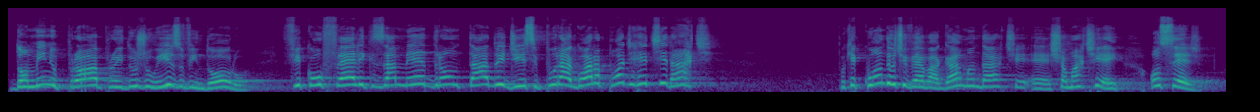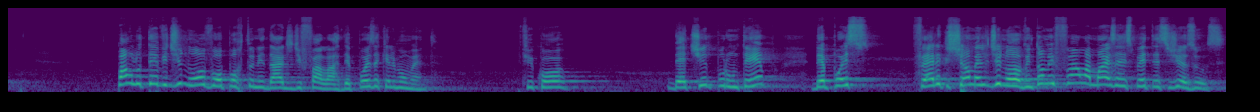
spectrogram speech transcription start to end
domínio próprio e do juízo vindouro, ficou Félix amedrontado e disse: Por agora pode retirar-te, porque quando eu tiver vagar, mandar-te, é, chamar-te-ei. Ou seja, Paulo teve de novo a oportunidade de falar depois daquele momento. Ficou detido por um tempo, depois Félix chama ele de novo. Então me fala mais a respeito desse Jesus.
